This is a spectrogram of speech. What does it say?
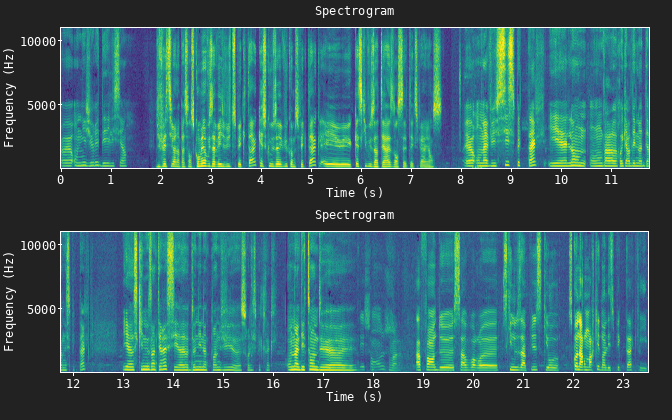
Euh, on est jury des lycéens. Du Festival Impatience. Combien vous avez vu de spectacles? Qu'est-ce que vous avez vu comme spectacle? Et qu'est-ce qui vous intéresse dans cette expérience? Euh, on a vu six spectacles et euh, là on, on va regarder notre dernier spectacle. Et euh, ce qui nous intéresse, c'est euh, donner notre point de vue euh, sur les spectacles. On a des temps de. euh, d'échange voilà. afin de savoir euh, ce qui nous a plu, ce qui- ce qu'on a remarqué dans les spectacles. Il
